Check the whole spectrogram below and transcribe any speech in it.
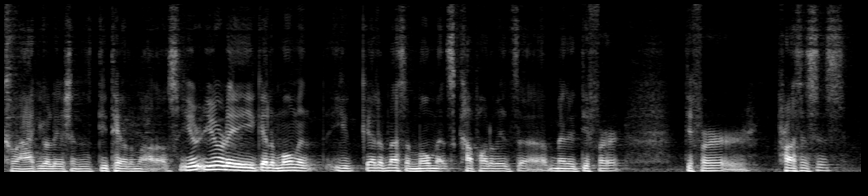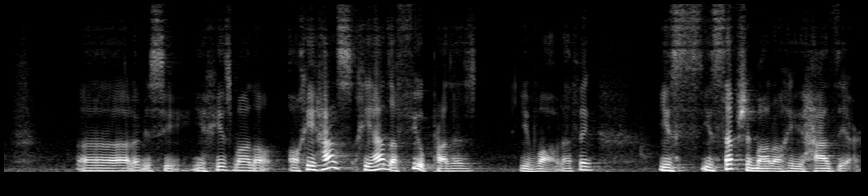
coagulation, detailed models. usually you get a moment, you get a mess of moments coupled with uh, many different, different processes. Uh, let me see. In his model, oh, he has he has a few processes involved. I think in inception model he has there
